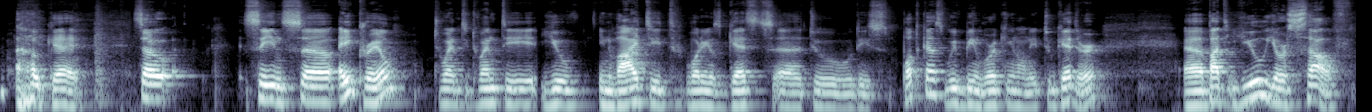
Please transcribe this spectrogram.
Okay. So since uh, April, 2020, you've invited various guests uh, to this podcast. We've been working on it together. Uh, but you yourself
